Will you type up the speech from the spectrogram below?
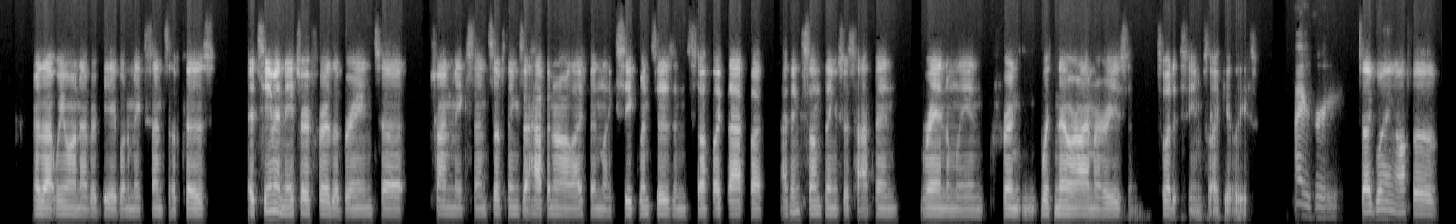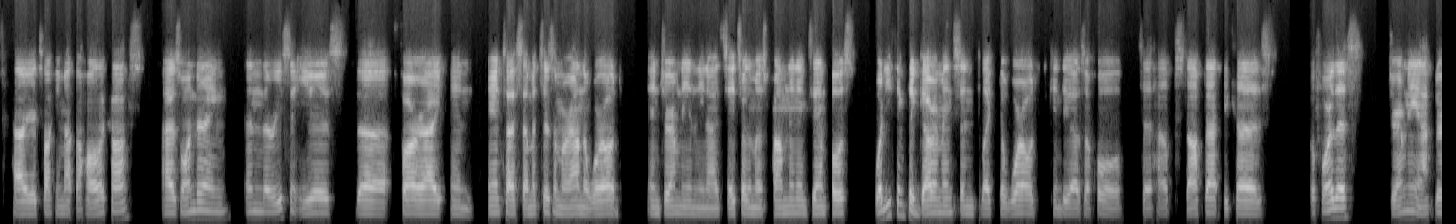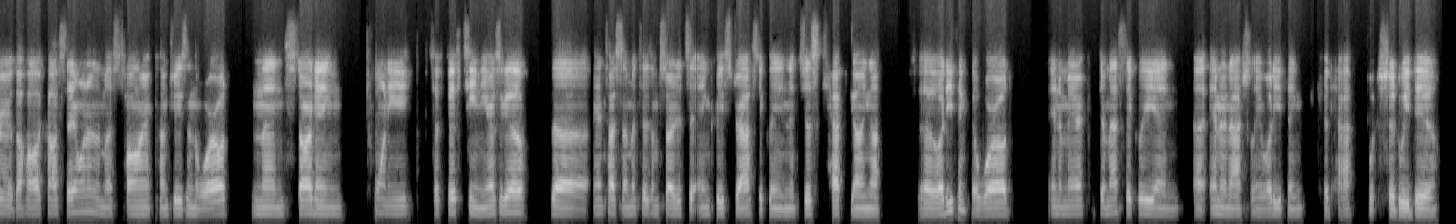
or that we won't ever be able to make sense of because it's human nature for the brain to try and make sense of things that happen in our life in like sequences and stuff like that. But I think some things just happen randomly and for with no rhyme or reason. That's what it seems like at least. i agree segueing off of how you're talking about the Holocaust, I was wondering in the recent years, the far right and anti Semitism around the world in Germany and the United States are the most prominent examples. What do you think the governments and like the world can do as a whole to help stop that? Because before this, Germany, after the Holocaust, they were one of the most tolerant countries in the world. And then starting 20 to 15 years ago, the anti Semitism started to increase drastically and it just kept going up. So, what do you think the world in America, domestically and uh, internationally, what do you think could happen? What should we do?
